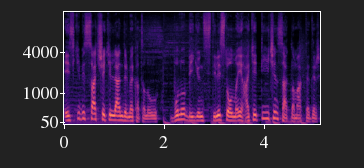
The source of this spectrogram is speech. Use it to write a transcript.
Eski bir saç şekillendirme kataloğu. Bunu bir gün stilist olmayı hak ettiği için saklamaktadır.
